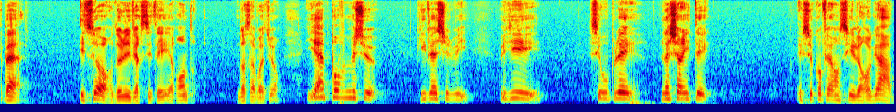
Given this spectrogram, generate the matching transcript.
Eh ben, il sort de l'université, rentre dans sa voiture, il y a un pauvre monsieur qui vient chez lui, lui dit, s'il vous plaît, la charité. Et ce conférencier le regarde,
